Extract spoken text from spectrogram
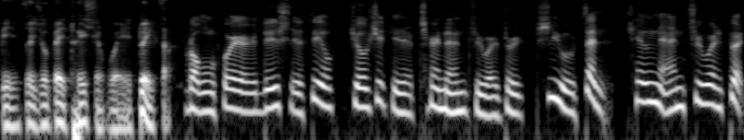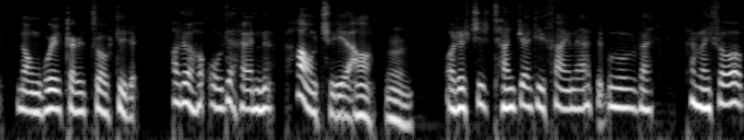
兵，所以就被推选为队长。龙会历史上就是这个青年自卫队，西湖镇青年自卫队，龙会开始组织的。我就我就很好奇啊，嗯，我就去参加去。他们说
